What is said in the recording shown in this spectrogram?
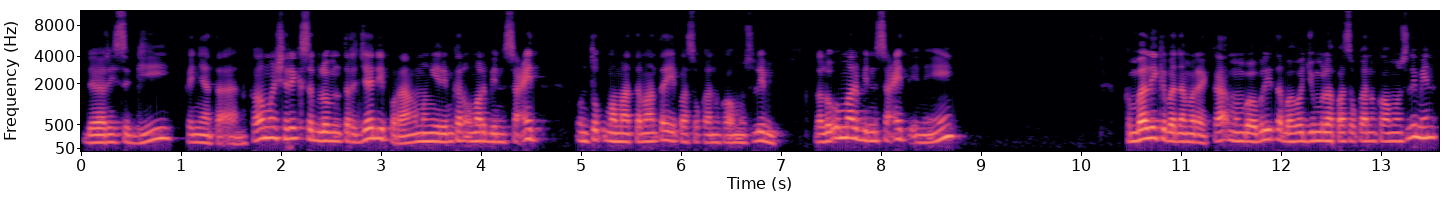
dari segi kenyataan. Kaum musyrik sebelum terjadi perang mengirimkan Umar bin Said untuk memata-matai pasukan kaum muslim. Lalu Umar bin Said ini kembali kepada mereka membawa berita bahwa jumlah pasukan kaum muslimin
